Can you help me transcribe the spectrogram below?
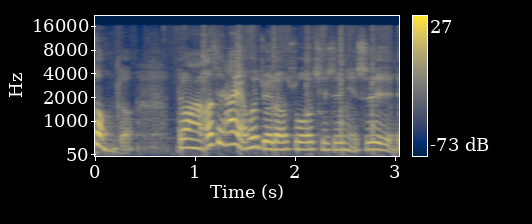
重的，对啊，而且他也会觉得说，其实你是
